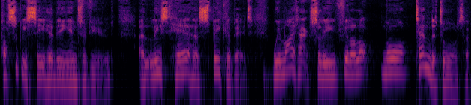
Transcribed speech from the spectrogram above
possibly see her being interviewed, at least hear her speak a bit, we might actually feel a lot more tender towards her.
